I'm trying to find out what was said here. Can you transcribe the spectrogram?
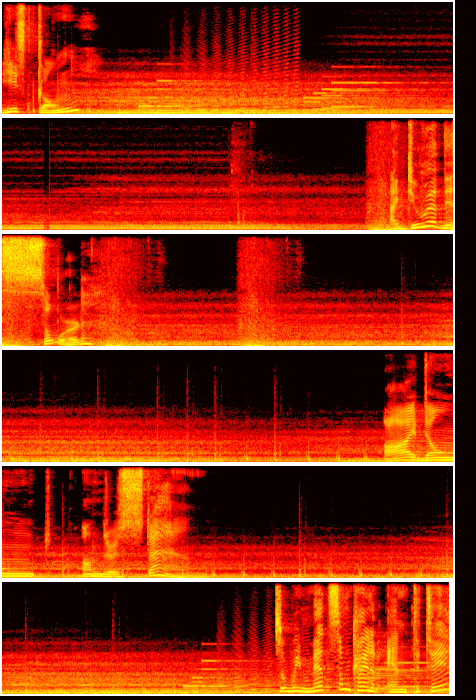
He's gone. Do have this sword. I don't understand. So we met some kind of entity?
